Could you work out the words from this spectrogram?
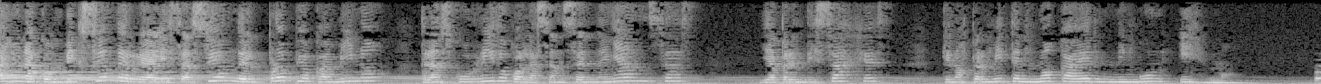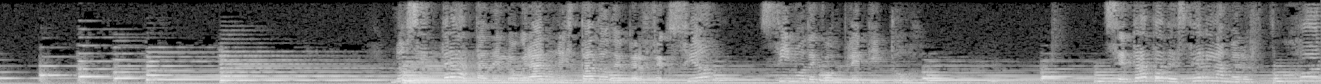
hay una convicción de realización del propio camino transcurrido con las enseñanzas y aprendizajes que nos permiten no caer en ningún ismo. No se trata de lograr un estado de perfección, sino de completitud. Se trata de ser la mejor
